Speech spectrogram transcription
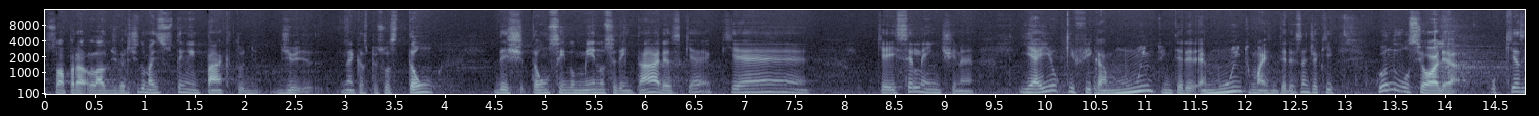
só para lado divertido, mas isso tem um impacto de, de né, que as pessoas estão estão sendo menos sedentárias, que é, que é, que é excelente, né? E aí o que fica muito é muito mais interessante é que quando você olha o que as,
